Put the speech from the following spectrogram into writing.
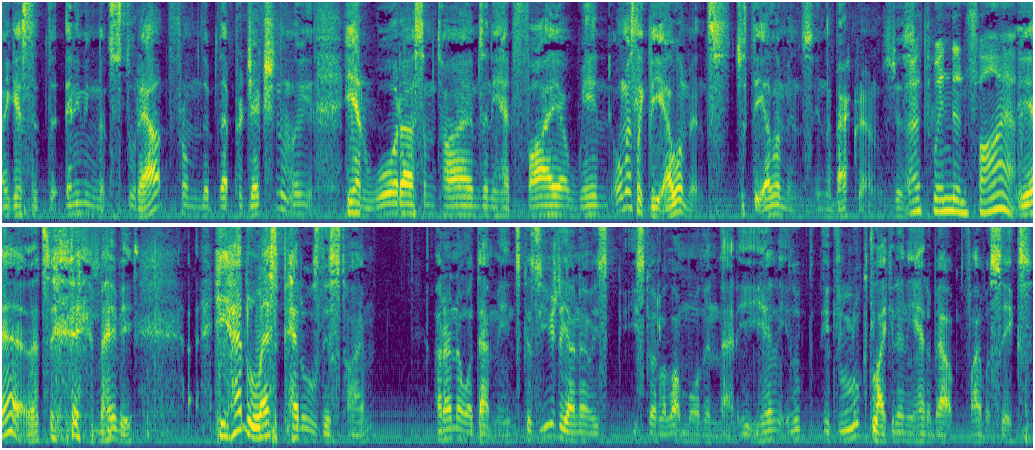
I guess that that anything that stood out from the, that projection. He had water sometimes, and he had fire, wind, almost like the elements. Just the elements in the background. Was just Earth, wind, and fire. Yeah, that's it. Maybe. He had less pedals this time. I don't know what that means because usually I know he's he's got a lot more than that. He, he only, it looked it looked like it only had about five or six,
